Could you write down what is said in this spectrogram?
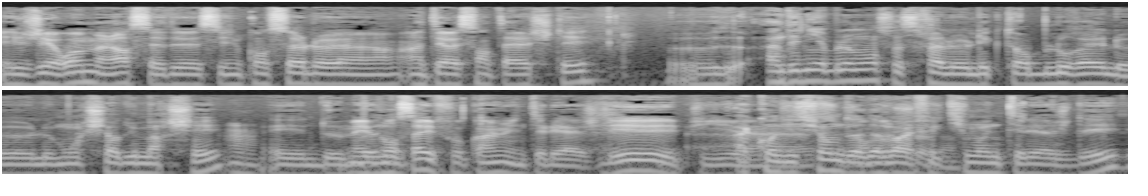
Et Jérôme, alors c'est, une console euh, intéressante à acheter, Euh, indéniablement, ça sera le lecteur Blu-ray le, le moins cher du marché. Hum. Et de mais bonne- pour ça, il faut quand même une télé HD et puis à euh, condition d'avoir effectivement une télé HD.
